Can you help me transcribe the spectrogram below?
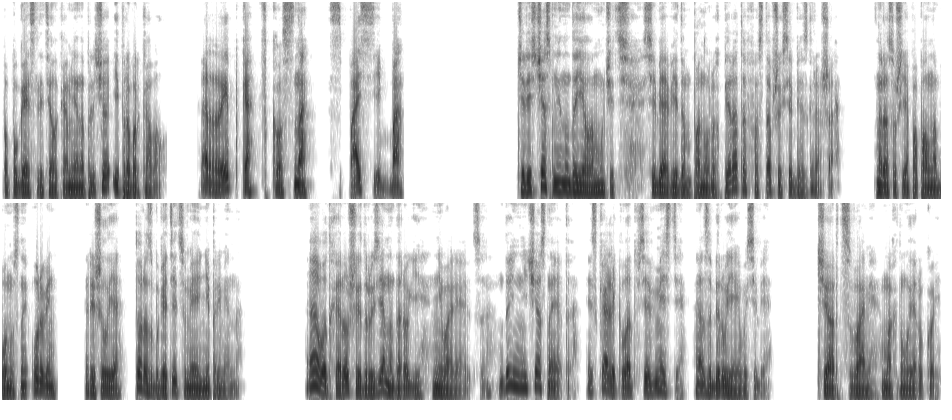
Попугай слетел ко мне на плечо и проборковал. «Рыбка вкусно! Спасибо!» Через час мне надоело мучить себя видом понурых пиратов, оставшихся без гроша. Раз уж я попал на бонусный уровень, решил я, то разбогатеть сумею непременно. А вот хорошие друзья на дороге не валяются. Да и нечестно это. Искали клад все вместе, а заберу я его себе. «Черт с вами!» — махнул я рукой.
